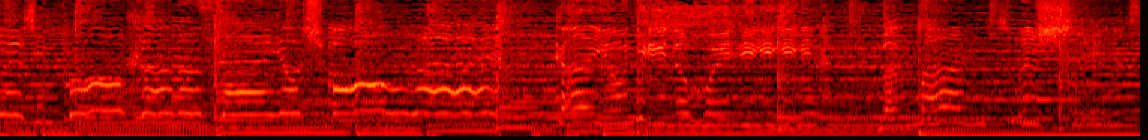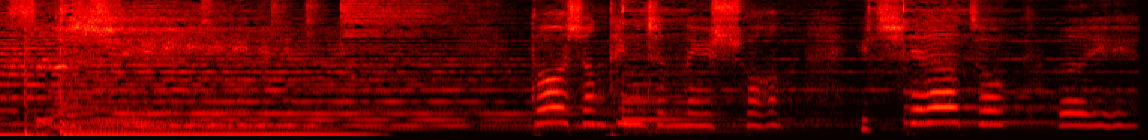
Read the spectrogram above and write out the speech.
时间不可能再有重来。看有你的回忆慢慢吞噬自己。多想听见你说一切都可以。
